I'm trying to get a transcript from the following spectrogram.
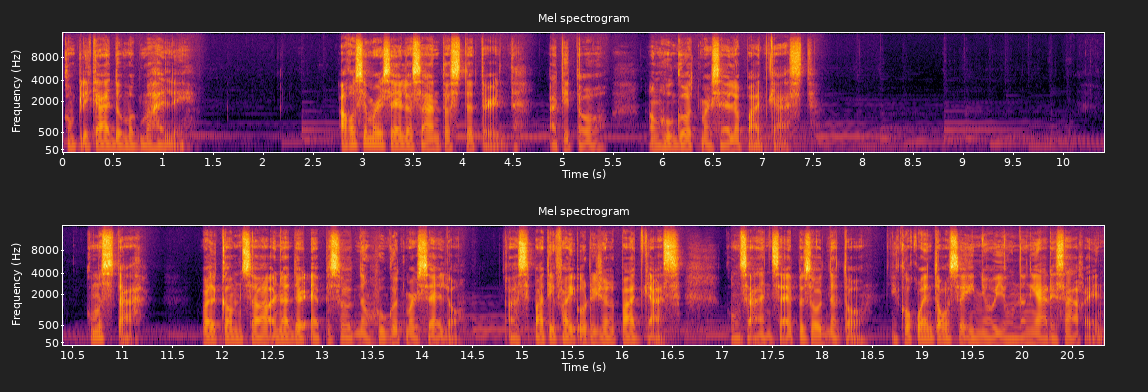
komplikado magmahal eh. Ako si Marcelo Santos III at ito ang Hugot Marcelo Podcast. Kumusta? Welcome sa another episode ng Hugot Marcelo, a Spotify original podcast kung saan sa episode na to, ikukwento ko sa inyo yung nangyari sa akin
